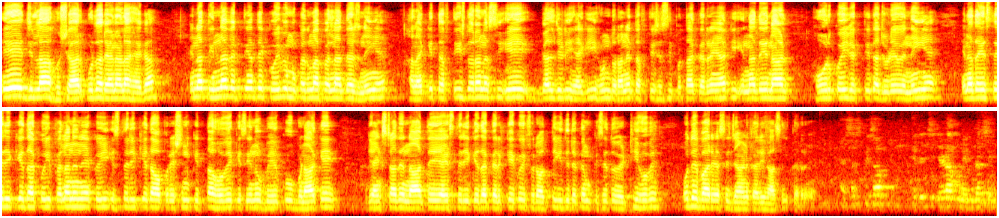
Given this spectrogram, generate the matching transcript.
ਇਹ ਜ਼ਿਲ੍ਹਾ ਹੁਸ਼ਿਆਰਪੁਰ ਦਾ ਰਹਿਣ ਵਾਲਾ ਹੈਗਾ। ਇਹਨਾਂ ਤਿੰਨਾਂ ਵਿਅਕਤੀਆਂ ਤੇ ਕੋਈ ਵੀ ਮੁਕੱਦਮਾ ਪਹਿਲਾਂ ਦਰਜ ਨਹੀਂ ਹੈ। ਹਾਲਾਂਕਿ ਤਫਤੀਸ਼ ਦੌਰਾਨ ਅਸੀਂ ਇਹ ਗੱਲ ਜਿਹੜੀ ਹੈਗੀ, ਹੁਣ ਦੌਰਾਨੇ ਤਫਤੀਸ਼ ਅਸੀਂ ਪਤਾ ਕਰ ਰਹੇ ਹਾਂ ਕਿ ਇਹਨਾਂ ਦੇ ਨਾਲ ਹੋਰ ਕੋਈ ਵਿਅਕਤੀ ਤਾਂ ਜੁੜੇ ਹੋਏ ਨਹੀਂ ਹੈ। ਇਹਨਾਂ ਦਾ ਇਸ ਤਰੀਕੇ ਦਾ ਕੋਈ, ਪਹਿਲਾਂ ਇਹਨਾਂ ਨੇ ਕੋਈ ਇਸ ਤਰੀਕੇ ਦਾ ਆਪਰੇਸ਼ਨ ਕੀਤਾ ਹੋਵੇ ਕਿਸੇ ਨੂੰ ਬੇਵਕੂਫ ਬਣਾ ਕੇ, ਗੈਂਗਸਟਰਾਂ ਦੇ ਨਾਂ ਤੇ ਜਾਂ ਇਸ ਤਰੀਕੇ ਦਾ ਕਰਕੇ ਕੋਈ ਫਿਰੌਤੀ ਦੀ ਰਕਮ ਕਿਸੇ ਤੋਂ ਏਠੀ ਹੋਵੇ, ਉਹਦੇ ਬਾਰੇ ਅਸੀਂ ਜਾਣਕਾਰੀ ਹਾਸਲ ਕਰ ਰਹੇ ਹਾਂ। ਐਸਐਸਪੀ ਸਾਹਿਬ, ਇਹਦੇ ਚ ਜਿਹੜਾ ਮਨਿੰਦਰ ਸਿੰਘ,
